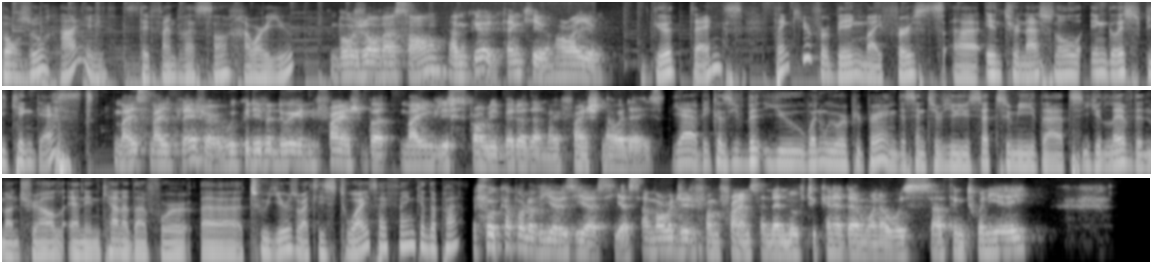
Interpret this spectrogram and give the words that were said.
Bonjour, hi, Stéphane Vincent. How are you? Bonjour, Vincent. I'm good. Thank you. How are you? Good, thanks. Thank you for being my first uh, international English speaking guest. My, my pleasure. We could even do it in French, but my English is probably better than my French nowadays. Yeah, because you've been you when we were preparing this interview, you said to me that you lived in Montreal and in Canada for uh, two years, or at least twice, I think, in the past. For a couple of years, yes, yes. I'm originally from France and then moved to Canada when I was, I think, 28.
